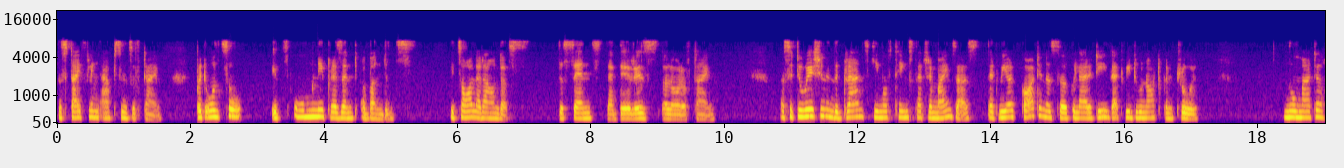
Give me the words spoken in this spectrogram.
the stifling absence of time, but also its omnipresent abundance. It's all around us, the sense that there is a lot of time. A situation in the grand scheme of things that reminds us that we are caught in a circularity that we do not control no matter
